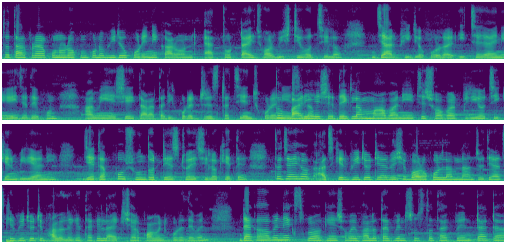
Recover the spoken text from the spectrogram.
তো তারপর আর কোনো রকম কোনো ভিডিও করিনি কারণ এতটাই ঝড় বৃষ্টি হচ্ছিল যার ভিডিও করার ইচ্ছে যায়নি। এই যে দেখুন আমি এসেই তাড়াতাড়ি করে ড্রেসটা চেঞ্জ করে নিয়ে বাড়ি বাড়ি এসে দেখলাম মা বানিয়েছে সবার প্রিয় চিকেন বিরিয়ানি, যেটা খুব সুন্দর টেস্ট হয়েছিল খেতে। তো যাই হোক, আজকের ভিডিওটি আর বেশি বড় করলাম না। যদি আজকের ভিডিওটি ভালো লেগে থাকে লাইক শেয়ার কমেন্ট করে দেবেন। দেখা হবে নেক্সট ব্লগে সবাই ভালো থাকবেন, সুস্থ থাকবেন। টাটা!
